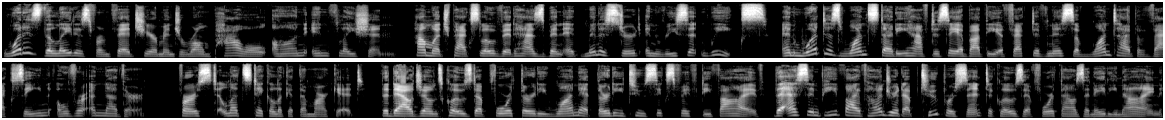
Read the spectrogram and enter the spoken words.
What is the latest from Fed Chairman Jerome Powell on inflation? How much Paxlovid has been administered in recent weeks? And what does one study have to say about the effectiveness of one type of vaccine over another? First, let's take a look at the market. The Dow Jones closed up 431 at 32,655. The S&P 500 up 2% to close at 4,089,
